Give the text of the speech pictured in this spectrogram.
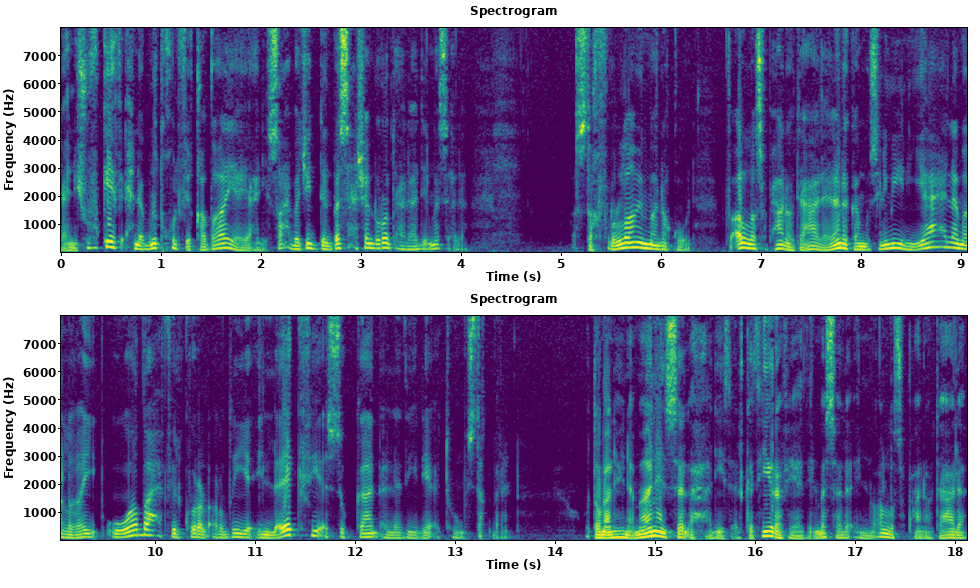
يعني شوفوا كيف إحنا بندخل في قضايا يعني صعبة جدا بس عشان نرد على هذه المسألة. أستغفر الله مما نقول. فالله سبحانه وتعالى لنا كمسلمين يعلم الغيب ووضع في الكرة الأرضية إلا يكفي السكان الذين يأتوا مستقبلا. وطبعا هنا ما ننسى الأحاديث الكثيرة في هذه المسألة أنه الله سبحانه وتعالى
